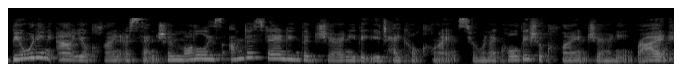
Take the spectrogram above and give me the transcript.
building out your client ascension model is understanding the journey that you take your clients through. And I call this your client journey, right?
